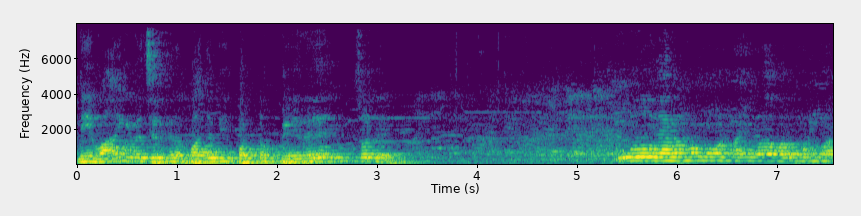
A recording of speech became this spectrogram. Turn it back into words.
நீ வாங்கி வச்சிருக்கிற பதவி பட்டம் பேரு சொல்லு. இவ்வளோ வேகமாக ஓடினா இவங்களாம் வர முடியுமா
